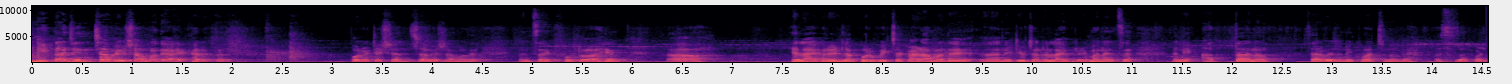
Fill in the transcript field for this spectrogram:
नेताजींच्या वेशामध्ये आहे खरं तर. पॉलिटिशियन्सच्या वेशामध्ये त्यांचा एक फोटो आहे. ह्या लायब्ररीला पूर्वीच्या काळामध्ये नेटिव्ह जनरल लायब्ररी म्हणायचं आणि आत्ता ना सार्वजनिक वाचनालय असंच आपण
